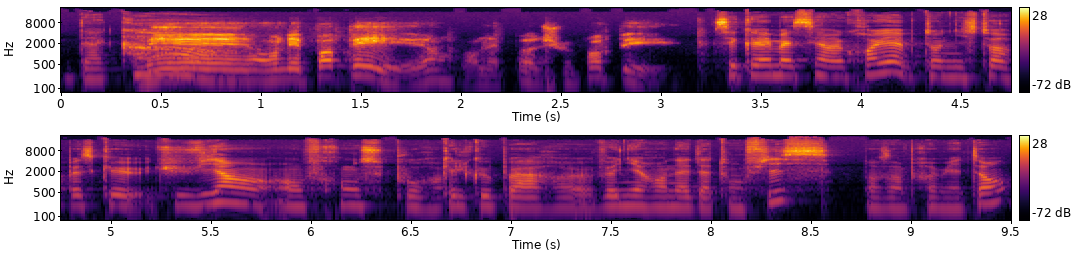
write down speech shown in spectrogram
D'accord. Mais on n'est pas payé, hein. on n'est pas, je ne suis pas payé. C'est quand même assez incroyable ton histoire parce que tu viens en France pour quelque part euh, venir en aide à ton fils dans un premier temps,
